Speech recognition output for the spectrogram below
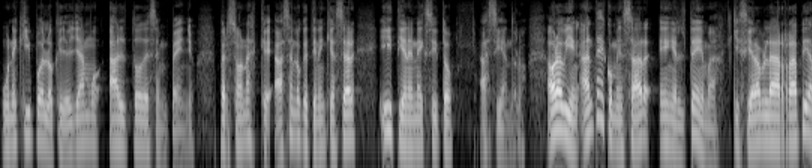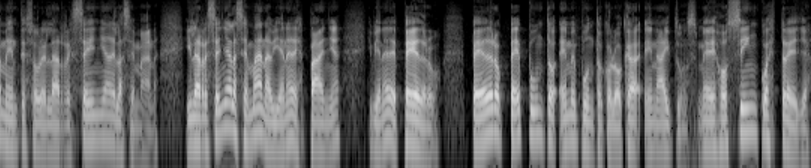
un equipo de lo que yo llamo alto desempeño, personas que hacen lo que tienen que hacer y tienen éxito haciéndolo. Ahora bien, antes de comenzar en el tema, quisiera hablar rápidamente sobre la reseña de la semana. Y la reseña de la semana viene de España y viene de Pedro. Pedro P.M. coloca en iTunes. Me dejó cinco estrellas.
